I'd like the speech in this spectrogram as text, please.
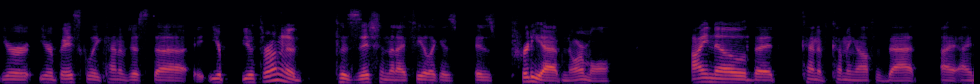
you're you're basically kind of just uh you're you're thrown in a position that i feel like is is pretty abnormal i know that kind of coming off of that i i,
